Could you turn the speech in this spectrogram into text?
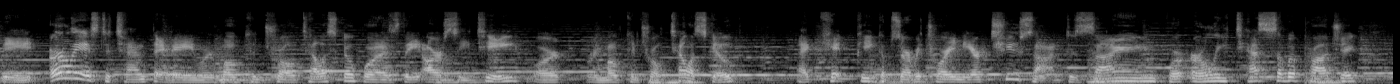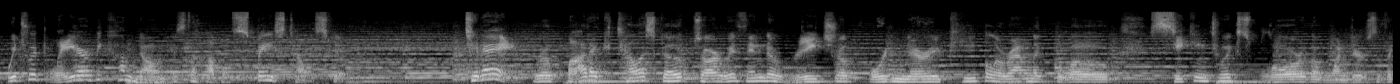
The earliest attempt at a remote control telescope was the RCT, or Remote Control Telescope, at Kitt Peak Observatory near Tucson, designed for early tests of a project which would later become known as the Hubble Space Telescope. Today, robotic telescopes are within the reach of ordinary people around the globe seeking to explore the wonders of the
